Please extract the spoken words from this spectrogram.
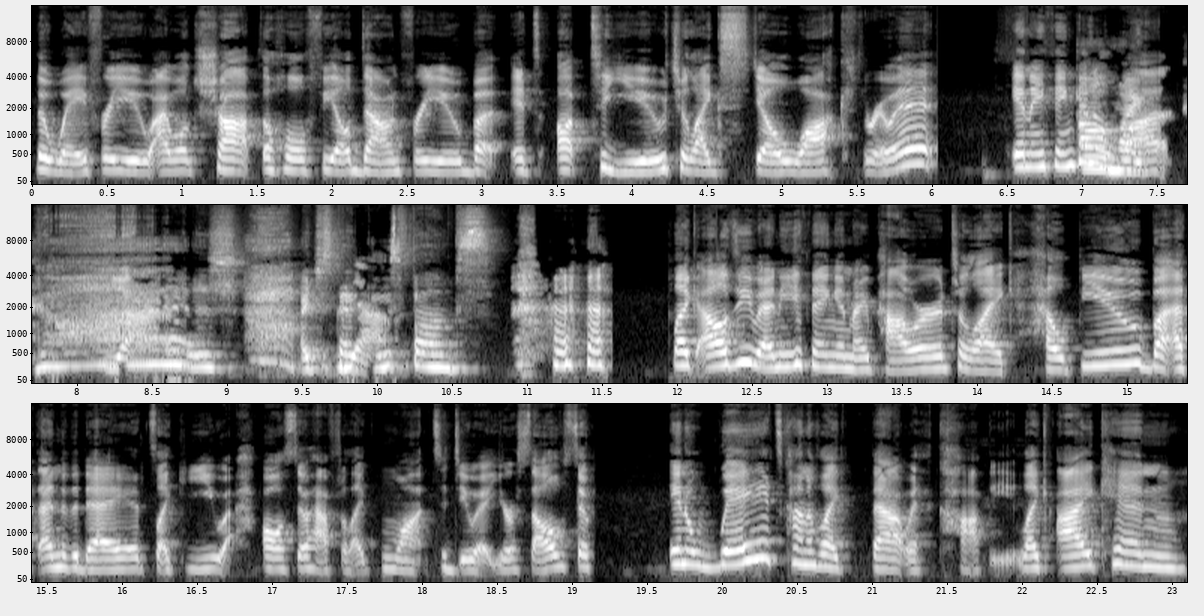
the way for you i will chop the whole field down for you but it's up to you to like still walk through it and I think in oh a my lot, gosh, yeah. I just got yeah. goosebumps. like I'll do anything in my power to like help you, but at the end of the day, it's like you also have to like want to do it yourself. So in a way, it's kind of like that with copy. Like I can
